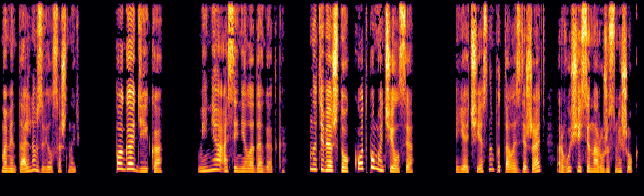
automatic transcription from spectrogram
Моментально взвился шнырь. «Погоди-ка!» Меня осенила догадка. «На тебя что, кот помочился?» Я честно пыталась держать рвущийся наружу смешок,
